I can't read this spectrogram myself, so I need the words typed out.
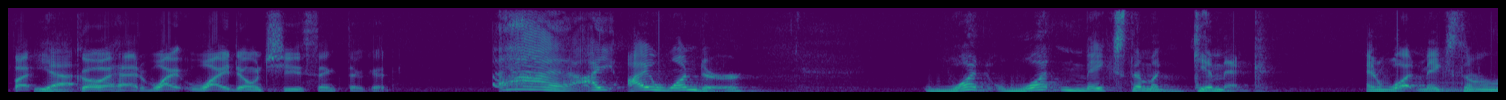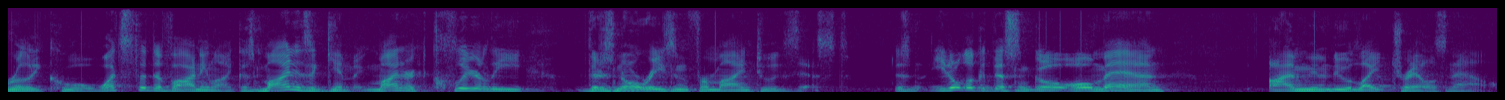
But yeah. go ahead. Why why don't you think they're good? Ah, I I wonder what what makes them a gimmick and what makes them really cool. What's the dividing line? Because mine is a gimmick. Mine are clearly there's no reason for mine to exist. There's, you don't look at this and go, "Oh man, I'm going to do light trails now."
